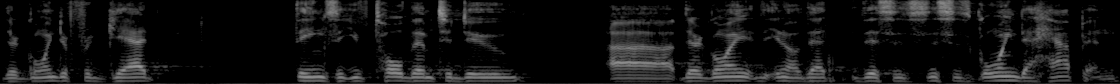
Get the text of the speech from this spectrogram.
they're going to forget things that you've told them to do. Uh, they're going, you know, that this is, this is going to happen.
